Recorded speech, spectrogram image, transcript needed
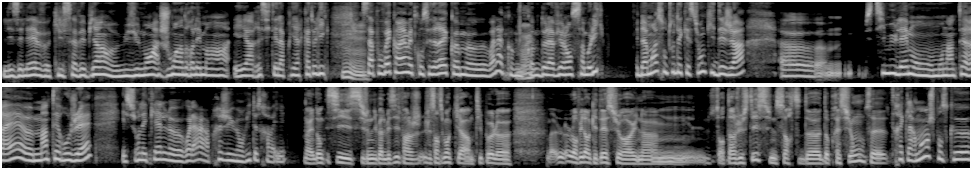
les élèves qu'il savait bien euh, musulmans à joindre les mains et à réciter la prière catholique. Hmm. Ça pouvait quand même être considéré comme euh, voilà comme Ouais. comme de la violence symbolique. Eh bien moi, ce sont toutes des questions qui déjà euh, stimulaient mon, mon intérêt, euh, m'interrogeaient et sur lesquelles euh, voilà après j'ai eu envie de travailler. Ouais, donc si, si je ne dis pas de bêtises, enfin, j'ai le sentiment qu'il y a un petit peu le l'envie d'enquêter sur une, euh, une sorte d'injustice, une sorte d'oppression. Très clairement, je pense que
